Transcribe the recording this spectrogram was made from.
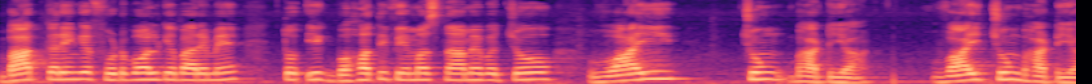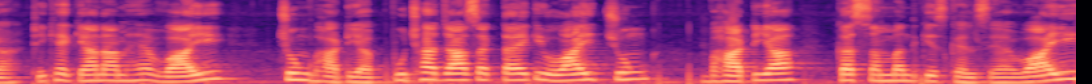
बात करेंगे फुटबॉल के बारे में तो एक बहुत ही फ़ेमस नाम है बच्चों, वाई चुंग भाटिया। वाई चुंग भाटिया, ठीक है? क्या नाम है? वाई चुंग भाटिया। पूछा जा सकता है कि वाई चुंग भाटिया का संबंध किस खेल से है? वाई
